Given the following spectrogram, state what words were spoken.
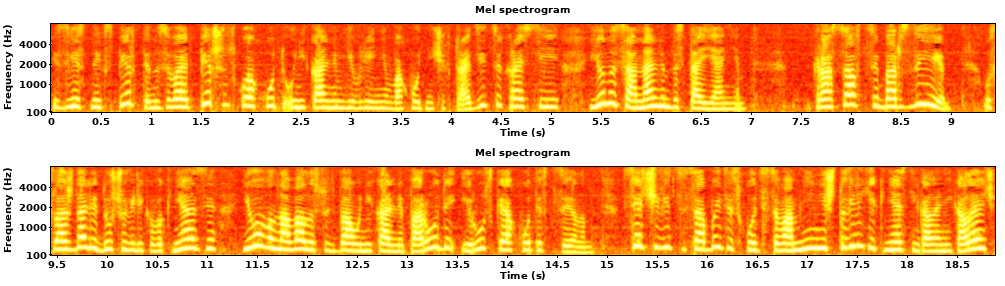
Известные эксперты называют першинскую охоту уникальным явлением в охотничьих традициях России, ее национальным достоянием. Красавцы-борзые услаждали душу великого князя, его волновала судьба уникальной породы и русской охоты в целом. Все очевидцы событий сходятся во мнении, что великий князь Николай Николаевич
